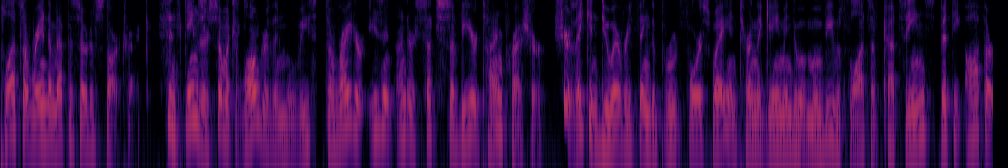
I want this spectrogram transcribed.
plus a random episode of Star Trek. Since games are so much longer than movies, the writer isn't under such severe time pressure. Sure, they can do everything the brute force way and turn the game into a movie with lots of cutscenes, but the author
